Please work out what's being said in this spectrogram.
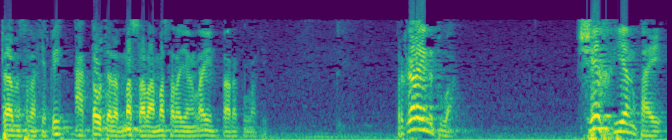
Dalam masalah fikih atau dalam masalah-masalah yang lain para fiqh perkara yang kedua. Syekh yang baik.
